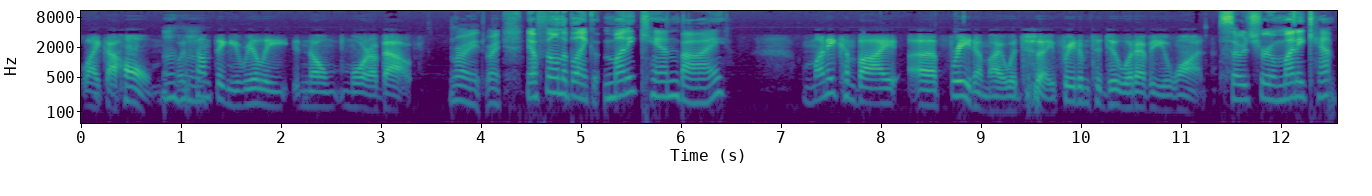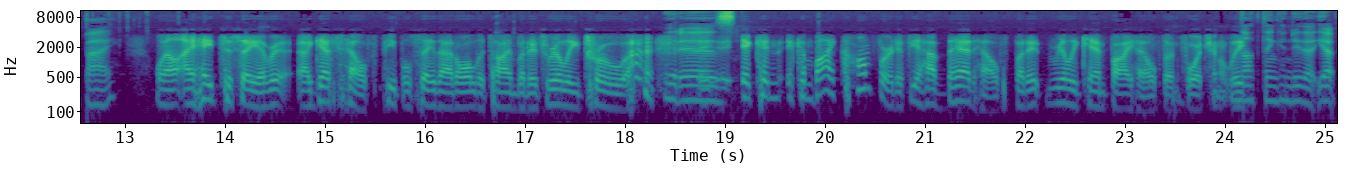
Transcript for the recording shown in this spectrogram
like a home mm-hmm. or something you really know more about. Right, right. Now, fill in the blank. Money can buy money can buy uh, freedom, I would say, freedom to do whatever you want. So true. Money can't buy. Well, I hate to say every. I guess health. People say that all the time, but it's really true. It is. it, it can it can buy comfort if you have bad health, but it really can't buy health, unfortunately. Nothing can do that. Yep.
